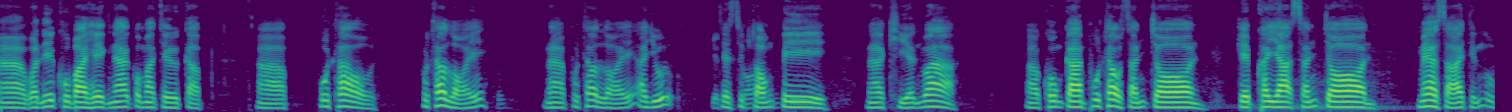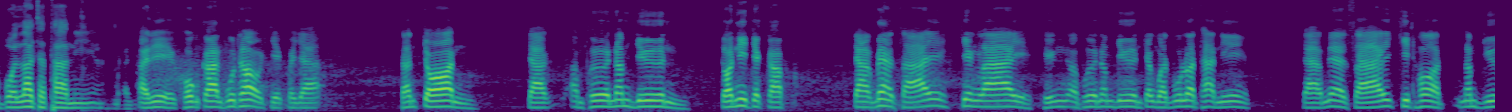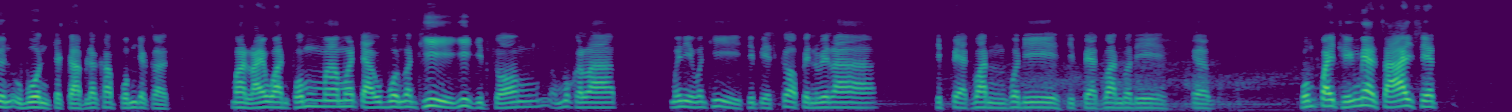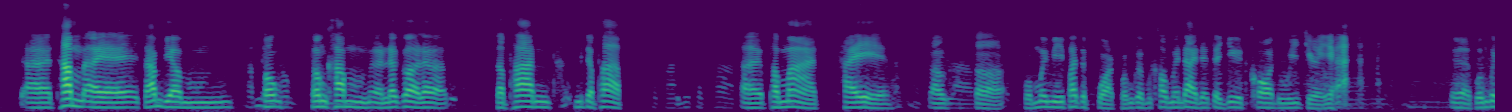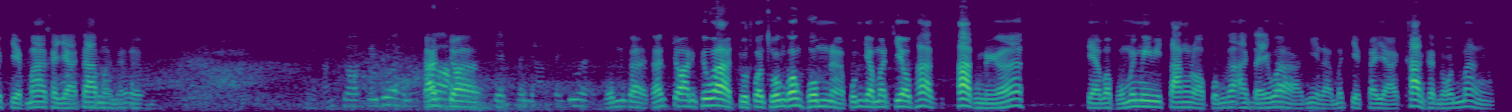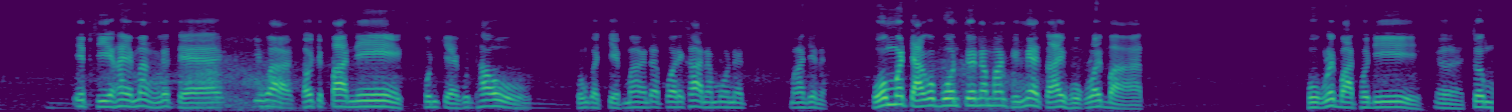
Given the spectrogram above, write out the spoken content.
อ่าวันนี้ครูบาเฮงนะก็มาเจอกับอ่าผู้เฒ่าผู้เฒ่าหลอยนะผู้เฒ่าหลอยอายุ 72 ปีนะเขียนว่าอ่าโครงการผู้เฒ่าสัญจร เก็บขยะสัญจร แม่สายถึงอุบลราชธานีอันนี้โครงการผู้เฒ่าเก็บขยะสัญจรจากอำเภอน้ำยืน ตอนนี้จะกลับจากแม่สายเชียงรายถึงอำเภอน้ำยืน จังหวัดบุรีรัมย์ธานี จากแม่สายคิดฮอดน้ำยืนอุบลจะกลับแล้วครับ ผมจะกลับมาหลายวัน ผมมามาจากอุบลวันที่ 22 มกราเมื่อนี้วันที่ 11 ก็เป็นเวลา 18 วันพอดี 18 วันพอดีเออผมไปถึงแม่สายเสร็จเอ่อถ้ำไอ้สามเหลี่ยมทองทองคำเอ่อแล้วก็แล้วสะพานมิตรภาพเอ่อพม่าไทย ก็ก็ผมไม่มีพาสปอร์ตผมก็เข้าไม่ได้ได้แต่ยืดคอดูเฉยๆเออ ผมก็เจ็บมากขยะตามมันเออสัญจรไปด้วยสัญจร เก็บขยะไปด้วยผมก็สัญจรคือว่าจุดประสงค์ของผมน่ะ ผมจะมาเที่ยวภาคภาคเหนือ แต่ว่าผมไม่ไม่มีตังค์หรอกผมก็อาศัยว่านี่แหละมาเก็บขยะข้างถนนมั่งเอฟซีให้มั่งแล้วแต่ที่ว่าเขาจะปานีคนแก่คนเฒ่า ผมก็เจ็บมากได้พอได้ค่าน้ำมันต์น่ะมาเท่านี่ ผมมาจากอุบลเติมน้ำมันถึงแม่สายหกร้อยบาทหกร้อยบาทพอดี เออเติม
